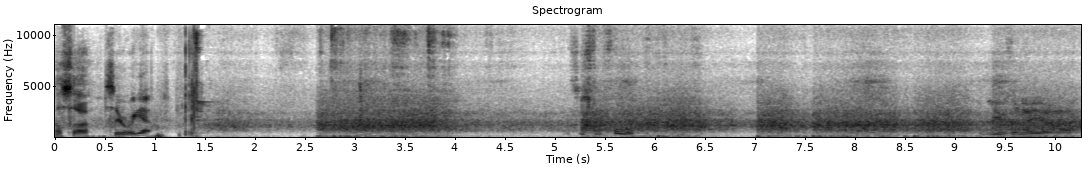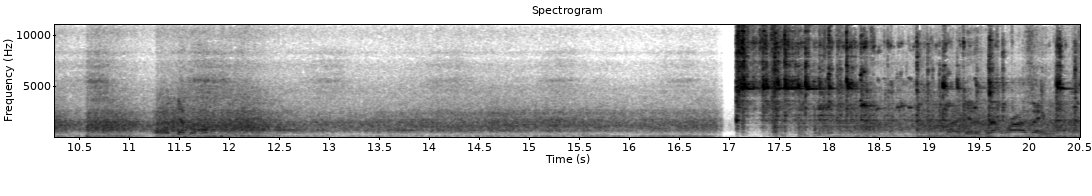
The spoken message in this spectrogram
let's uh, see what we get. This is for four. I'm using a, uh, a double hump. I get it right where I was aiming.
